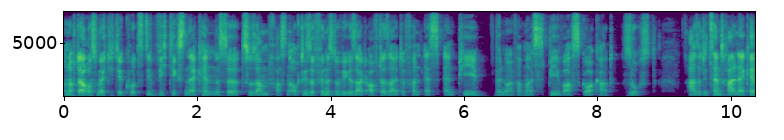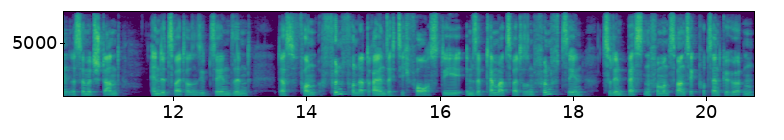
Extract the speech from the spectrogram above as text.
Und auch daraus möchte ich dir kurz die wichtigsten Erkenntnisse zusammenfassen. Auch diese findest du, wie gesagt, auf der Seite von S&P, wenn du einfach mal Spiva Scorecard suchst. Also die zentralen Erkenntnisse mit Stand Ende 2017 sind, dass von 563 Fonds, die im September 2015 zu den besten 25% gehörten,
